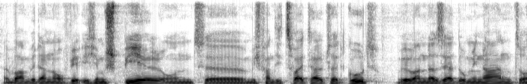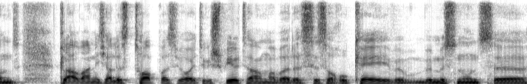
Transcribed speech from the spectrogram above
waren wir dann auch wirklich im Spiel und äh, ich fand die zweite Halbzeit gut. Wir waren da sehr dominant und klar war nicht alles top, was wir heute gespielt haben, aber das ist auch okay. Wir, wir müssen uns äh,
